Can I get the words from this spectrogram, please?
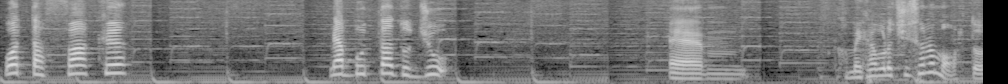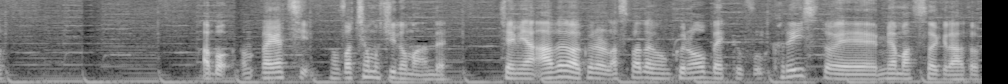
What the fuck? Mi ha buttato giù. Ehm... Come cavolo ci sono morto? Vabbè, ragazzi, non facciamoci domande. Cioè mi aveva quella la spada con cui no back full Cristo e mi ha massacrato.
